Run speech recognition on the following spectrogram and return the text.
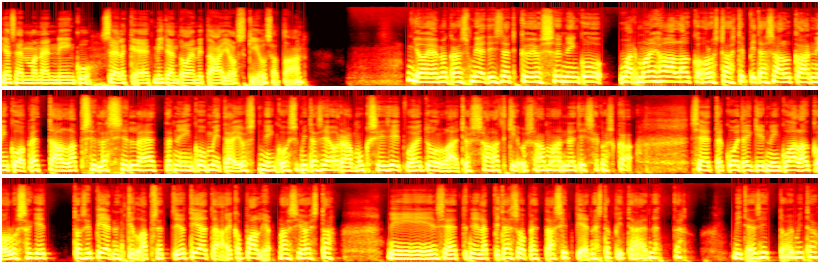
ja semmoinen niin kuin selkeä, että miten toimitaan, jos kiusataan. Joo, ja mä myös mietin sitä, että kyllä jos niin kuin varmaan ihan alakoulusta asti pitäisi alkaa niin kuin opettaa lapsille sille, että niin kuin mitä, just, niin kuin, mitä seuraamuksia siitä voi tulla, että jos sä alat kiusaamaan netissä, koska se, että kuitenkin niin kuin alakoulussakin tosi pienetkin lapset jo tietää aika paljon asioista, niin se, että niille pitäisi opettaa sit pienestä pitäen, että miten sitten toimitaan.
